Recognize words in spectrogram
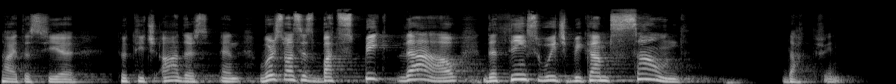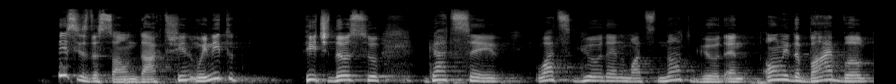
Titus here to teach others. And verse 1 says, But speak thou the things which become sound doctrine. This is the sound doctrine. We need to teach those who got saved what's good and what's not good. And only the Bible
